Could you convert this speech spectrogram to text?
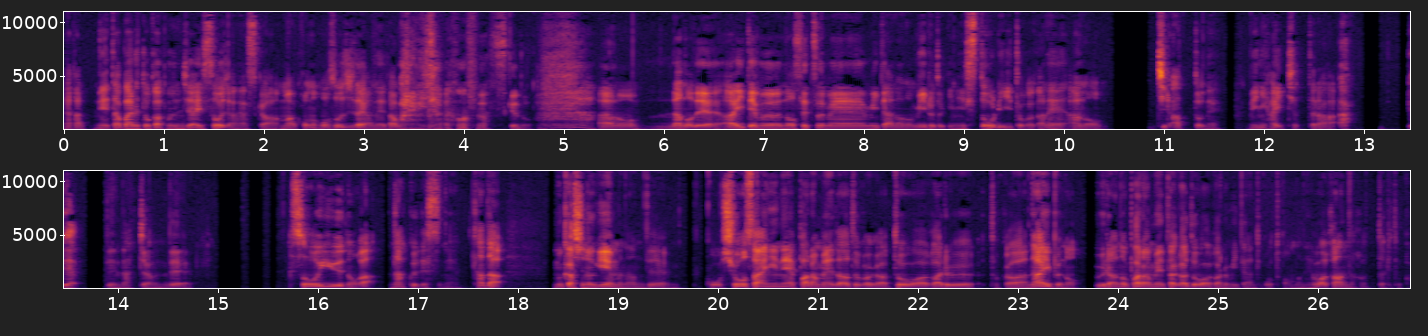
なんかネタバレとか踏んじゃいそうじゃないですか。まあこの放送自体はネタバレみたいなもんなんですけど。あのなのでアイテムの説明みたいなのを見るときにストーリーとかがねあのチラッとね目に入っちゃったらあってなっちゃうんでそういうのがなくですね。ただ昔のゲームなんでこう詳細にねパラメータとかがどう上がるとか内部の裏のパラメータがどう上がるみたいなとことかもね分かんなかったりとか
